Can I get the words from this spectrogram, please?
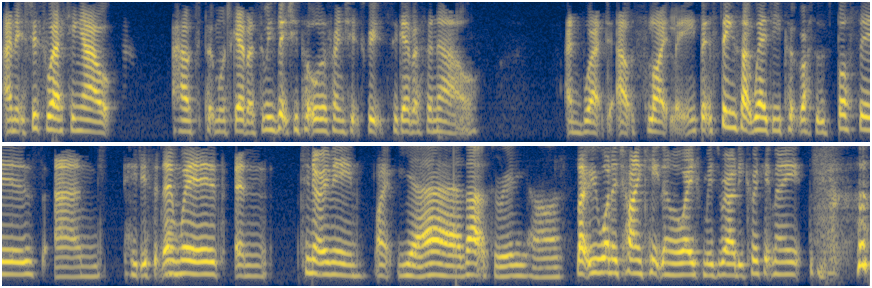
And it's just working out how to put them all together. So we've literally put all the friendships groups together for now and worked it out slightly. But it's things like where do you put Russell's bosses and who do you sit them with and do you know what I mean? Like yeah, that's really hard. like we want to try and keep them away from his rowdy cricket mates.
